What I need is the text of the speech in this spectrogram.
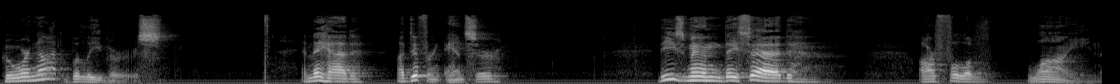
who were not believers. And they had a different answer. These men, they said, are full of wine.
